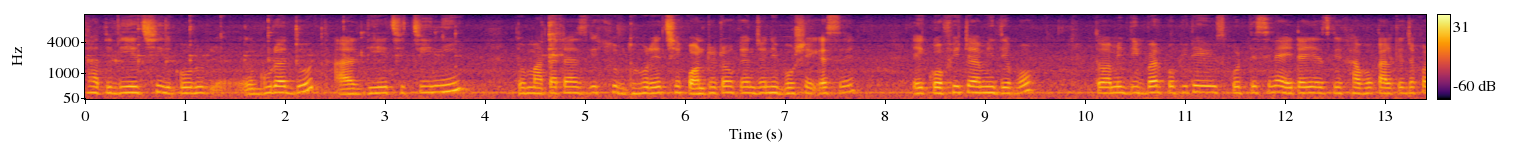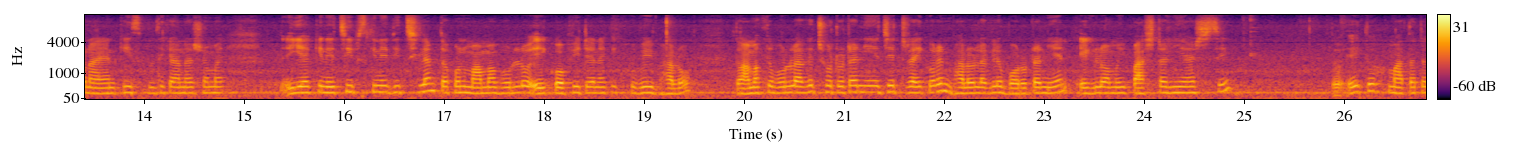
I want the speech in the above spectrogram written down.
সাথে দিয়েছি গরুর, গুঁড়া দুধ আর দিয়েছি চিনি। তো মাথাটা আজকে খুব ধরেছে, কণ্ঠটাও কেন জানি বসে গেছে। এই কফিটা আমি দেব। তো আমি ডিব্বার কফিটা ইউজ করতেছি না, এটাই আজকে খাব। কালকে যখন আয়ানকে স্কুল থেকে আনার সময় ইয়া কিনে, চিপস কিনে দিচ্ছিলাম, তখন মামা বলল, এই কফিটা নাকি খুবই ভালো। তো আমাকে বলল, আগে ছোটোটা নিয়ে যে ট্রাই করেন, ভালো লাগলে বড়টা নিয়েন। এগুলো আমি পাঁচটা নিয়ে আসছি। তো এই তো মাথাটা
